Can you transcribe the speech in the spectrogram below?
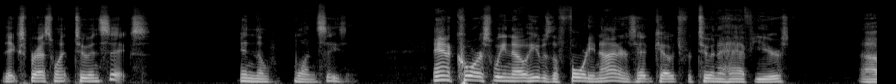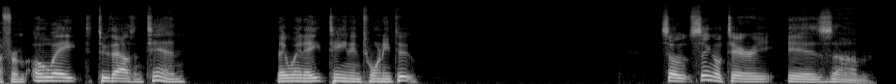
The Express went two and six in the one season. And of course, we know he was the 49ers head coach for two and a half years. Uh, from 08 to 2010, they went 18 and 22. So Singletary is um,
